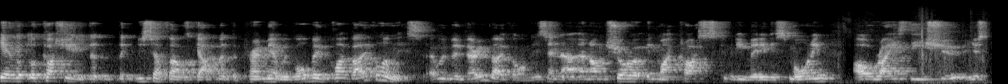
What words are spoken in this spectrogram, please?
Yeah, look, look Kochie, the, the, New South Wales government, the Premier, we've all been quite vocal on this. We've been very vocal on this, and, uh, and I'm sure in my crisis committee meeting this morning, I'll raise the issue just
